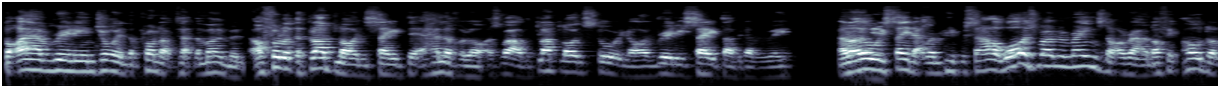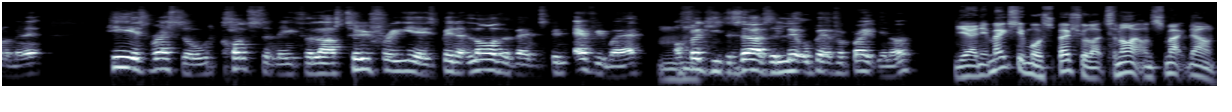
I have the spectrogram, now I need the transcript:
but I am really enjoying the product at the moment. I feel like the Bloodline saved it a hell of a lot as well. The Bloodline storyline really saved WWE, and I always say that when people say, "Oh, why is Roman Reigns not around?" I think, hold on a minute. He has wrestled constantly for the last two, three years, been at live events, been everywhere. I Mhm. think he deserves a little bit of a break, you know? Yeah, and it makes it more special. Like tonight on SmackDown,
